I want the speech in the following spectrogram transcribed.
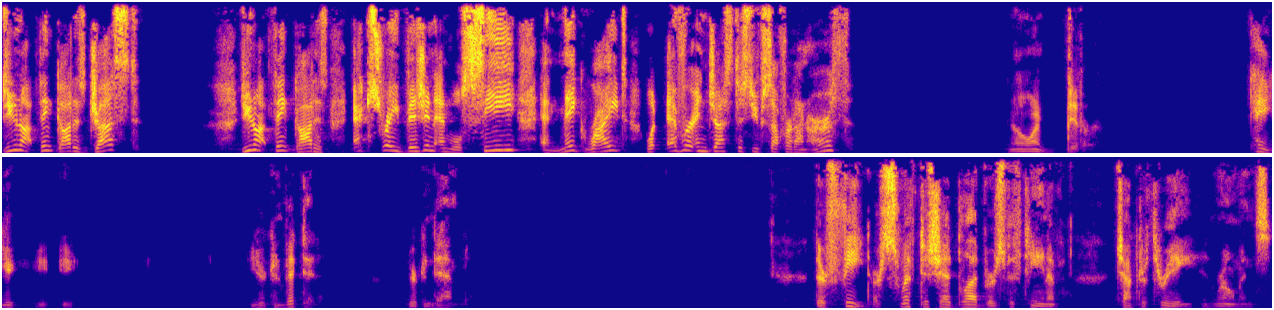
Do you not think God is just? Do you not think God has x-ray vision and will see and make right whatever injustice you've suffered on earth? No, I'm bitter. Okay, you, you, you're convicted. You're condemned. Their feet are swift to shed blood, verse 15 of chapter 3 in Romans.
